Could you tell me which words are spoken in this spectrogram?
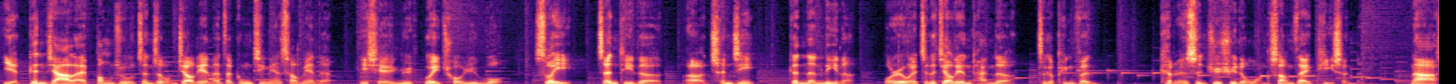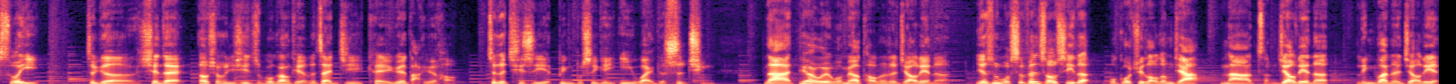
也更加来帮助郑志龙教练呢在攻击面上面的一些预未戳预过，所以整体的呃成绩跟能力呢，我认为这个教练团的这个评分可能是继续的往上再提升的。那所以这个现在高雄一期直播钢铁的战绩可以越打越好，这个其实也并不是一个意外的事情。那第二位我们要讨论的教练呢，也是我十分熟悉的，我过去老东家。那总教练呢，林冠伦教练，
